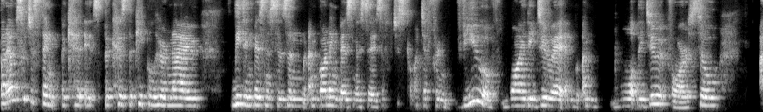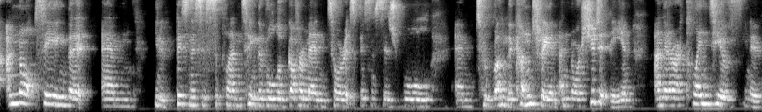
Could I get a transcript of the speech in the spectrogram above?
But i also just think because it's because the people who are now leading businesses and, and running businesses have just got a different view of why they do it and, and what they do it for so i'm not saying that um, you know, businesses supplanting the role of government or its businesses' role um, to run the country, and, and, nor should it be. And and there are plenty of you know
